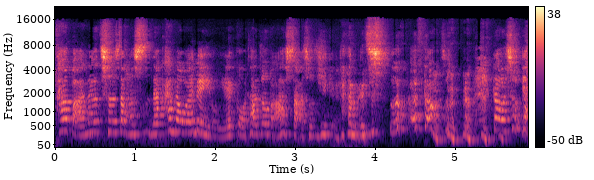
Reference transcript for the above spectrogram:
他把那个车上的饲料看到外面有野狗，他就把它撒出去给他们吃，到处到处养。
